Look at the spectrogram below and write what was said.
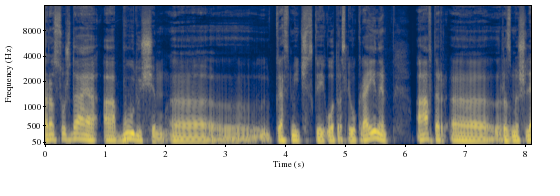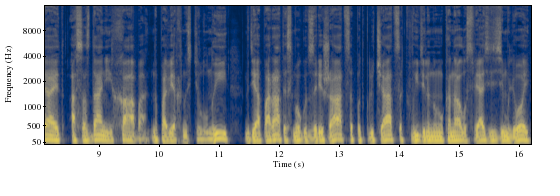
рассуждая о будущем э, космической отрасли Украины, автор э, размышляет о создании хаба на поверхности Луны, где аппараты смогут заряжаться, подключаться к выделенному каналу связи с Землей,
